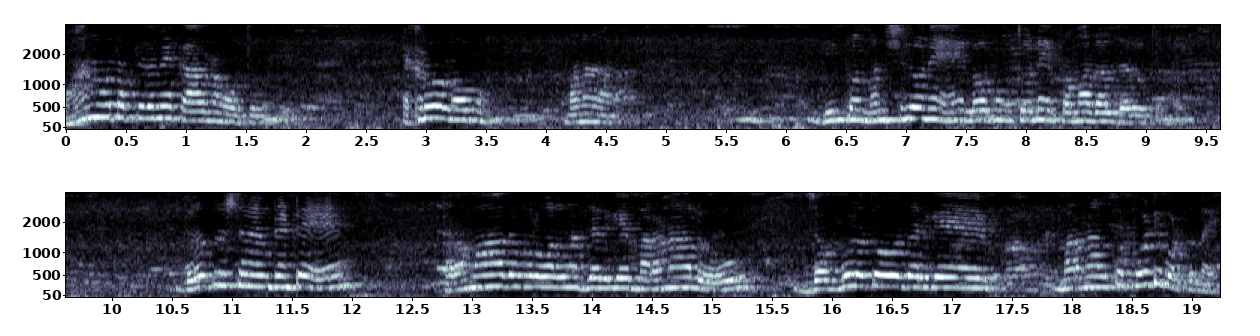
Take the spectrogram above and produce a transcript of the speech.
మానవ తప్పిదమే కారణమవుతుంది ఎక్కడో లోపం మన దీంట్లో మనిషిలోనే లోపంతోనే ప్రమాదాలు జరుగుతున్నాయి. దురదృష్టం ఏమిటంటే ప్రమాదముల వలన జరిగే మరణాలు జబ్బులతో జరిగే మరణాలతో పోటీ పడుతున్నాయి.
